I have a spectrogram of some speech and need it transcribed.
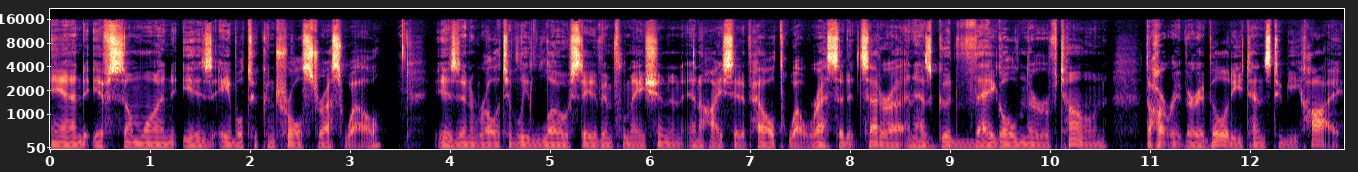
And if someone is able to control stress well, is in a relatively low state of inflammation and, and a high state of health, well rested, etc., and has good vagal nerve tone, the heart rate variability tends to be high.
